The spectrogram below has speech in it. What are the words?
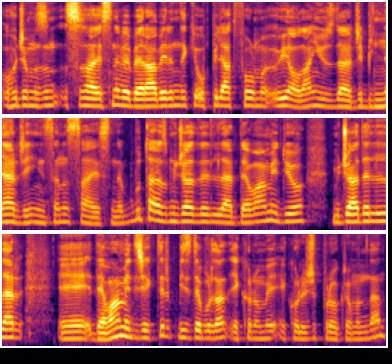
hocamızın sayesinde ve beraberindeki o platforma üye olan yüzlerce binlerce insanın sayesinde bu tarz mücadeleler devam ediyor. Mücadeleler e, devam edecektir. Biz de buradan ekonomi ekoloji programından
